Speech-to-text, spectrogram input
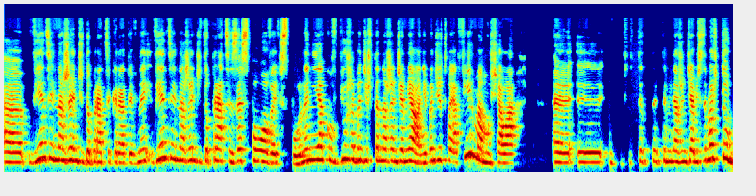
e, więcej narzędzi do pracy kreatywnej, więcej narzędzi do pracy zespołowej, wspólnej, niejako w biurze będziesz te narzędzia miała, nie będzie twoja firma musiała e, e, tymi narzędziami się zajmować, to,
